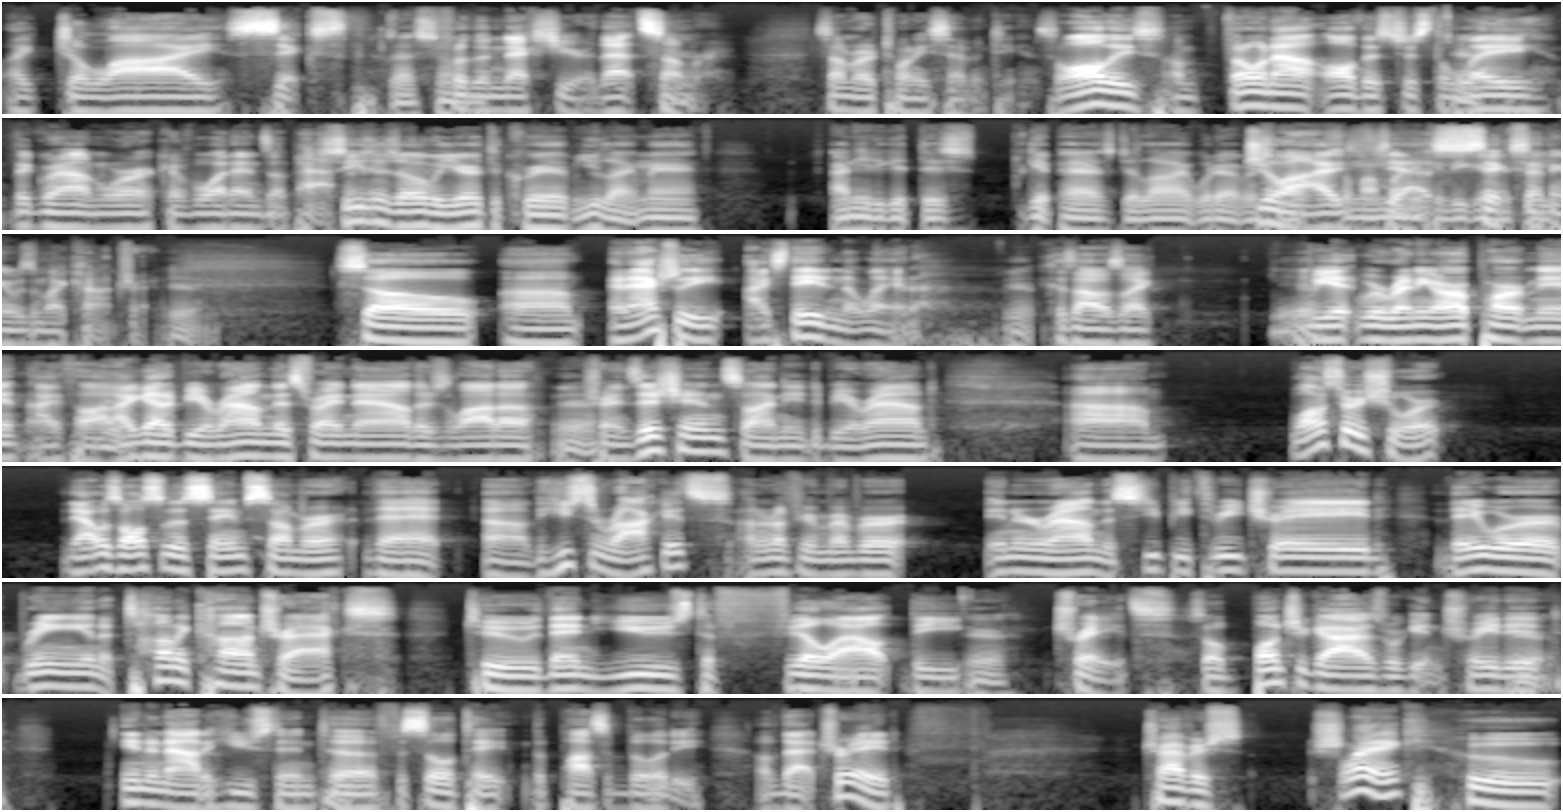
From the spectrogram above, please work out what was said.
like July 6th for the next year, that summer, summer of 2017. So all these, I'm throwing out all this just to Yeah. lay the groundwork of what ends up happening. Season's over. You're at the crib. You like, man, I need to get this, get past July, whatever. so- July, so, my money yeah, can be six. I think it was in my contract. Yeah. So, um, and actually, I stayed in Atlanta Yeah. because I was like, Yeah. we we're renting our apartment. I thought Yeah. I got to be around this right now. There's a lot of Yeah. transition, so I need to be around. Um, long story short, that was also the same summer that uh, the Houston Rockets. I don't know if you remember in and around the CP3 trade, they were bringing in a ton of contracts to then use to fill out the yeah. trades. So a bunch of guys were getting traded in and out of Houston to facilitate the possibility of that trade. Travis Schlenk, who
